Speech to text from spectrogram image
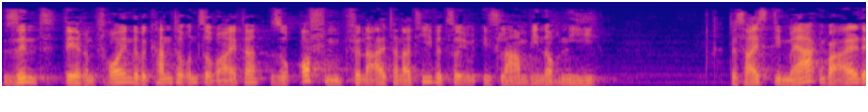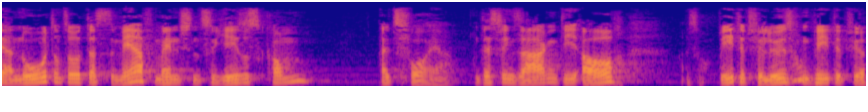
sind deren Freunde, Bekannte und so weiter so offen für eine Alternative zum Islam wie noch nie. Das heißt, die merken bei all der Not und so, dass mehr Menschen zu Jesus kommen als vorher. Und deswegen sagen die auch, also betet für Lösung, betet für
